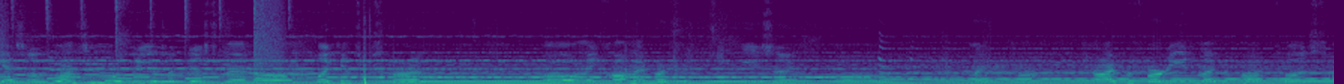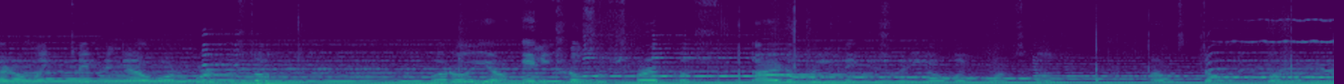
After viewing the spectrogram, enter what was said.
yeah, so if you want to see more videos like this, then, um, like and subscribe, um, and comment if I should keep I prefer to use microphone because I don't like typing out all the words and stuff. But oh uh, yeah, and you should also subscribe because I had to remake this video like once because I was dumb. But,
